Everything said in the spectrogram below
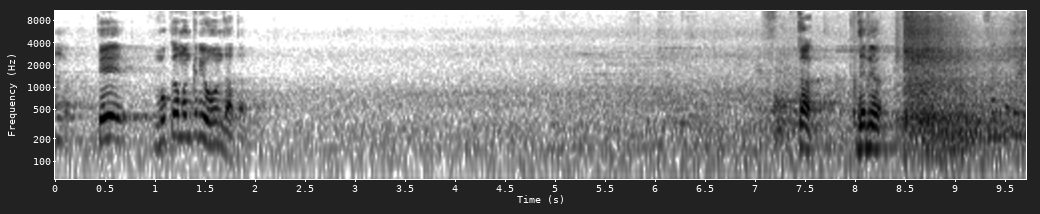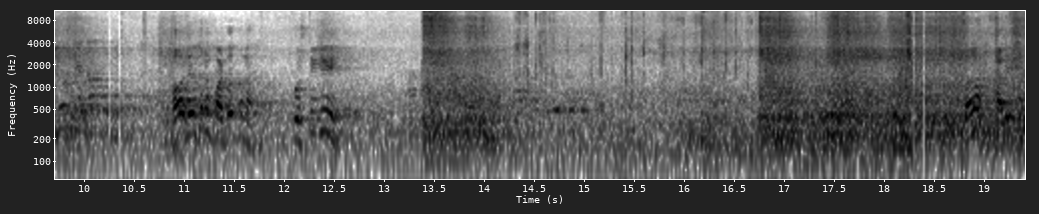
ते मुख्यमंत्री होऊन जातात. चला धन्यवाद हो देतो ना पाठवतो ना गोष्टीची चला खाली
